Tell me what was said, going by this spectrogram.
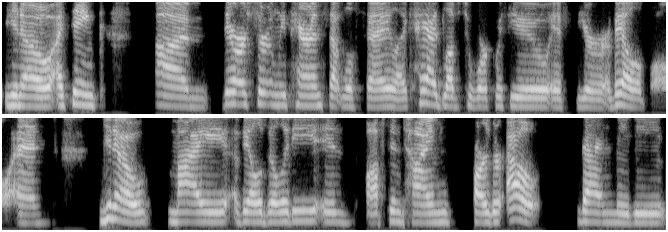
you know, I think um, there are certainly parents that will say like, "Hey, I'd love to work with you if you're available." And you know, my availability is oftentimes farther out than maybe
